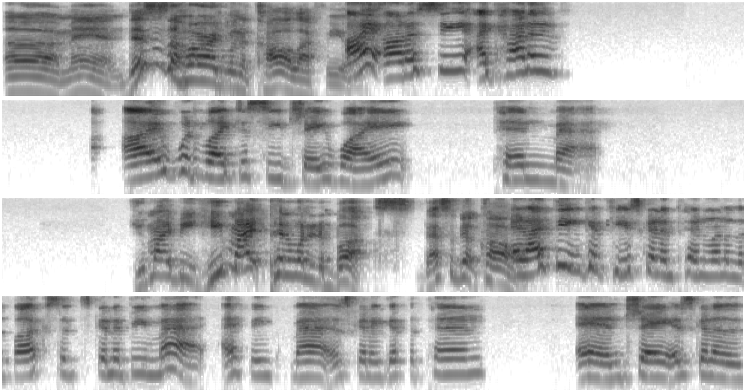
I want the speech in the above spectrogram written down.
Oh man, this is a hard one to call. I feel. I honestly, I kind of, I would like to see Jay White pin Matt, you might be. He might pin one of the Bucks. That's a good call. and I think if he's gonna pin one of the Bucks, it's gonna be Matt. I think Matt is gonna get the pin, and Jay is gonna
